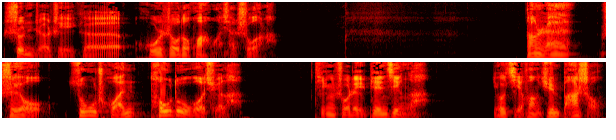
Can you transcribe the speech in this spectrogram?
顺着这个胡日周的话往下说了。当然，只有租船偷渡过去了。听说这边境啊，有解放军把守，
